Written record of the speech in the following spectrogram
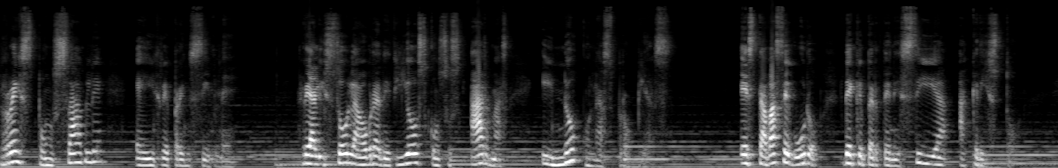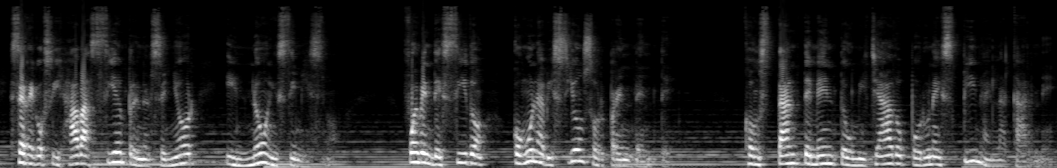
responsable e irreprensible. Realizó la obra de Dios con sus armas y no con las propias. Estaba seguro de que pertenecía a Cristo. Se regocijaba siempre en el Señor y no en sí mismo. Fue bendecido con una visión sorprendente constantemente humillado por una espina en la carne.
